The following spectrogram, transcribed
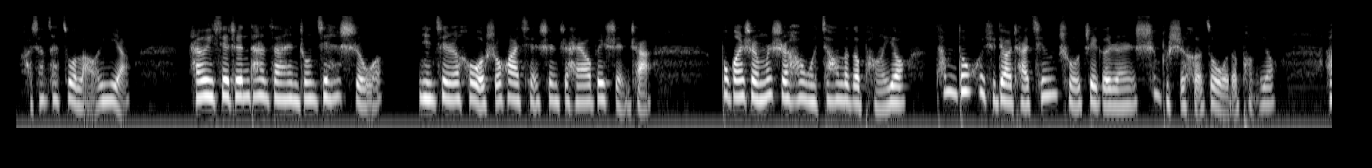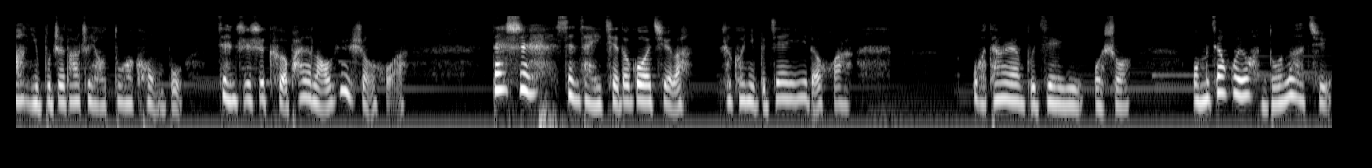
好像在坐牢一样。还有一些侦探在暗中监视我。年轻人和我说话前，甚至还要被审查。不管什么时候我交了个朋友，他们都会去调查清楚这个人适不适合做我的朋友。啊，你不知道这有多恐怖，简直是可怕的牢狱生活啊！但是现在一切都过去了，如果你不介意的话，我当然不介意。我说，我们将会有很多乐趣。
